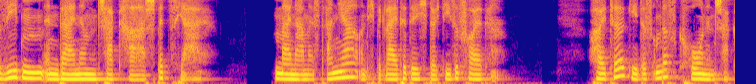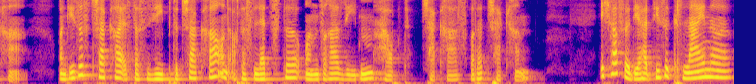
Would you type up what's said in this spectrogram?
7 in deinem Chakra Spezial. Mein Name ist Anja und ich begleite dich durch diese Folge. Heute geht es um das Kronenchakra. Und dieses Chakra ist das siebte Chakra und auch das letzte unserer sieben Hauptchakras oder Chakren. Ich hoffe, dir hat diese kleine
